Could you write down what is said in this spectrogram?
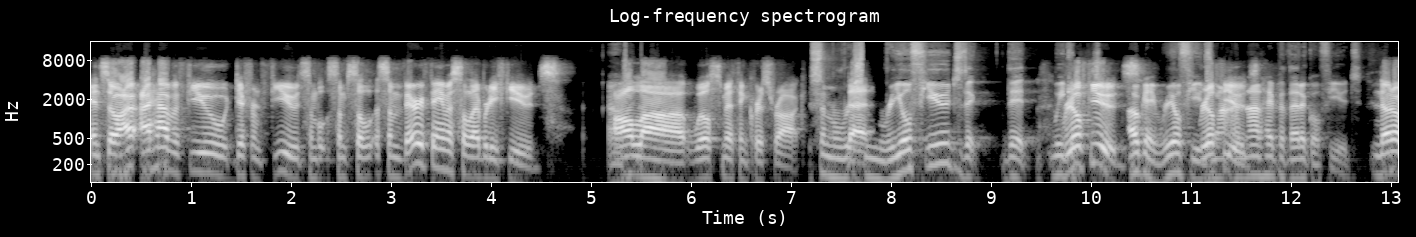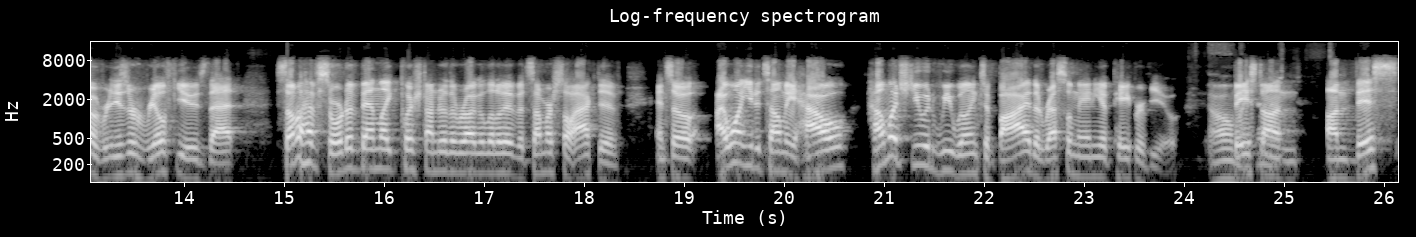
And so I, I, have a few different feuds, some some some very famous celebrity feuds, um, a la Will Smith and Chris Rock. Some, that, some real feuds that that we real can, feuds. Okay, real feuds. Real not, feuds, not hypothetical feuds. No, no, these are real feuds that some have sort of been like pushed under the rug a little bit, but some are still active. And so I want you to tell me how how much you would be willing to buy the WrestleMania pay per view oh based on on this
